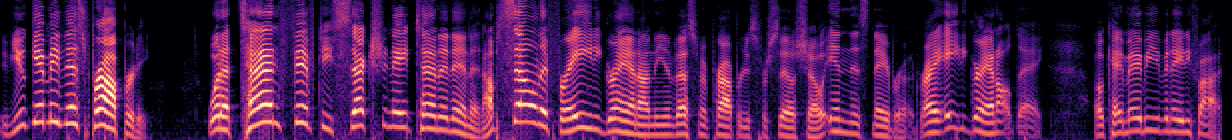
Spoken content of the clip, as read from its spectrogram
If you give me this property with a 1050 Section 8 tenant in it, I'm selling it for 80 grand on the investment properties for sale show in this neighborhood, right? 80 grand all day. Okay, maybe even 85.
